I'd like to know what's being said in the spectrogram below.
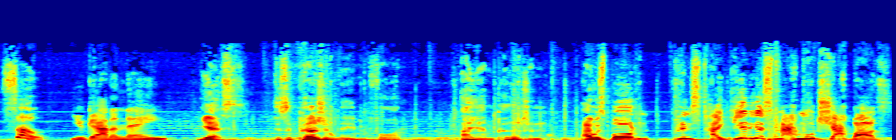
So, you got a name? Yes, it is a Persian name for I am Persian. I was born Prince Tigerius Mahmud Shahbaz.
